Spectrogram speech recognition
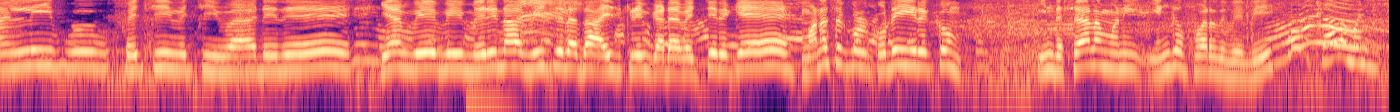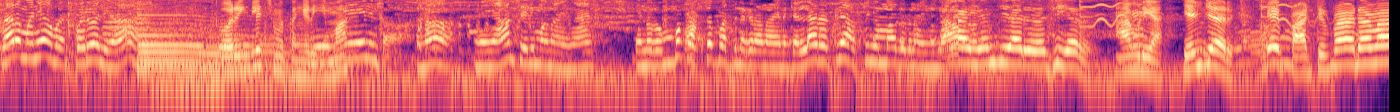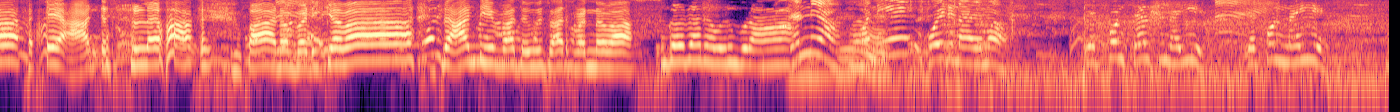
மல்லிகைப்பூ வச்சு வச்சு வாடுது. என் பேபி மெரினா பீச்சில் தான் ஐஸ்கிரீம் கடை வச்சிருக்கே. மனசுக்குள் குடியிருக்கும் இந்த சேலம் மணி எங்கே போகிறது பேபி சேலம் மணி வேற மணி அவர் பரவாயில்லையா? ஒரு இங்கிலீஷ் மொத்தம் கிடைக்குமா? யார் தெரியுமாண்ணா இவன்? என்னை ரொம்ப கஷ்டப்படுத்தினுக்கிறான். எனக்கு எல்லா இடத்துலயும் அசிங்கமாகுதுண்ணா இவன் எம்ஜிஆர் ரசிகர். அப்படியா? எம்ஜிஆர். ஏ பாட்டு பாடவா? ஏ ஆட்ட சொல்லவா? பாடம் படிக்கவா? இந்த ஆண்டியை பார்த்து உஷார் பண்ணவா? உங்களை தாங்க விரும்புகிறான் என்னையா? மணி? போயிடு நாயமா ஹெட்ஃபோன் சேல்ஸ் நை ஹெட்ஃபோன் நை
